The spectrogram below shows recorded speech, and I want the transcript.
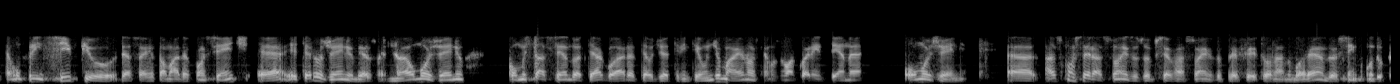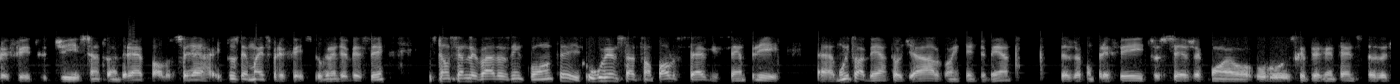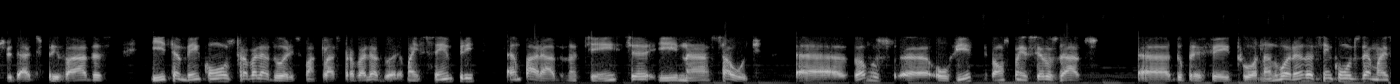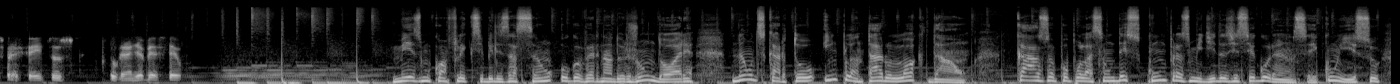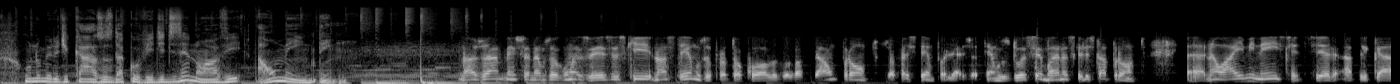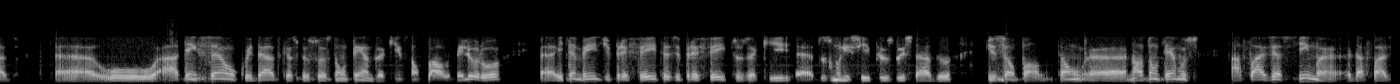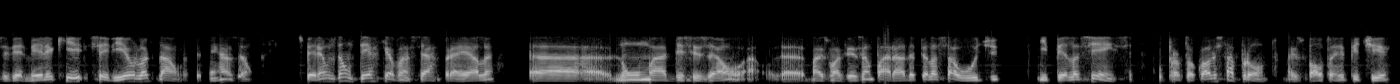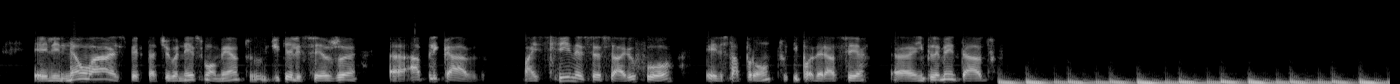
Então, o princípio dessa retomada consciente é heterogêneo mesmo, não é homogêneo como está sendo até agora, até o dia 31 de maio, nós temos uma quarentena homogênea. Uh, as considerações, as observações do prefeito Orlando Morando, assim como do prefeito de Santo André, Paulo Serra, e dos demais prefeitos do Grande ABC, estão sendo levadas em conta e o governo do Estado de São Paulo segue sempre uh, muito aberto ao diálogo, ao entendimento, seja com prefeitos, seja com os representantes das atividades privadas e também com os trabalhadores, com a classe trabalhadora, mas sempre amparado na ciência e na saúde. Uh, vamos ouvir, vamos conhecer os dados uh, do prefeito Orlando Morando, assim como dos demais prefeitos do Grande ABC. Mesmo com a flexibilização, o governador João Dória não descartou implantar o lockdown, caso a população descumpra as medidas de segurança e, com isso, o número de casos da Covid-19 aumentem. Nós já mencionamos algumas vezes que nós temos o protocolo do lockdown pronto, já faz tempo, aliás, já temos duas semanas que ele está pronto. Uh, não há iminência de ser aplicado. O, a atenção, o cuidado que as pessoas estão tendo aqui em São Paulo melhorou uh, e também de prefeitas e prefeitos aqui dos municípios do estado de São Paulo. Então, nós não temos a fase acima da fase vermelha, que seria o lockdown, você tem razão. Esperamos não ter que avançar para ela uh, numa decisão, uh, mais uma vez, amparada pela saúde e pela ciência. O protocolo está pronto, mas volto a repetir, ele não há expectativa nesse momento de que ele seja uh, aplicável. Mas, se necessário for, ele está pronto e poderá ser implementado.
